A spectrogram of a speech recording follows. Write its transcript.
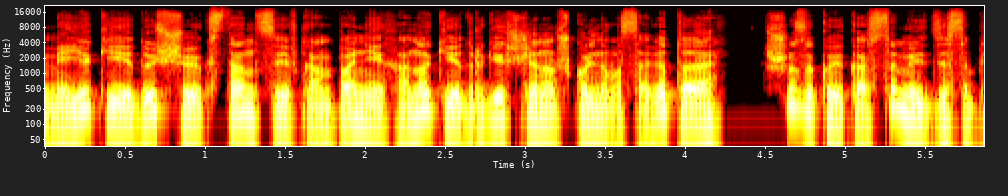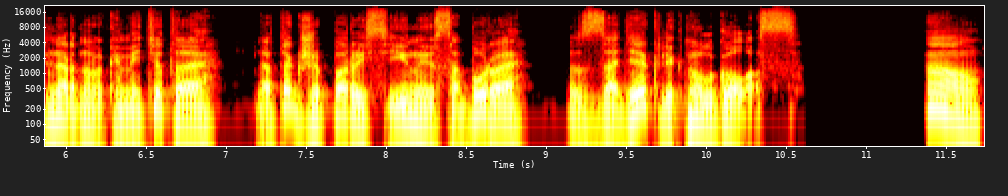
Миюки, идущую к станции в компании Ханоки и других членов школьного совета, Шизуку и Касуми из дисциплинарного комитета, а также пары Сиины и Сабура, сзади окликнул голос. «Ау,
